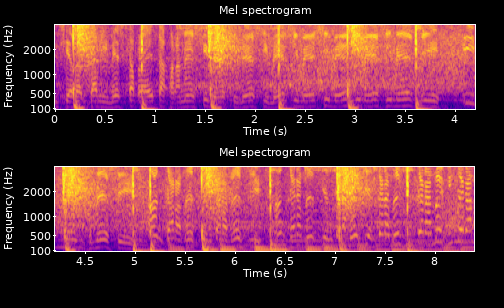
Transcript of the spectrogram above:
Valencia la Xavi, més cap a dreta per Messi, Messi, Messi, Messi, Messi, Messi, Messi, Messi, immens Messi, encara Messi, encara Messi, encara Messi, encara Messi, encara Messi, encara Messi, encara Messi,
